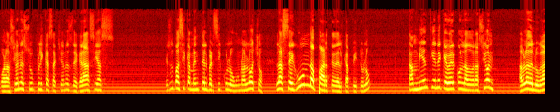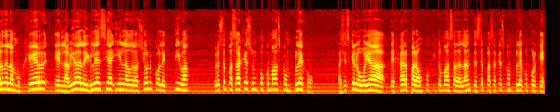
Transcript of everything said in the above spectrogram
oraciones, súplicas, acciones de gracias. Eso es básicamente el versículo 1 al 8. La segunda parte del capítulo también tiene que ver con la adoración. Habla del lugar de la mujer en la vida de la iglesia y en la adoración colectiva, pero este pasaje es un poco más complejo. Así es que lo voy a dejar para un poquito más adelante. Este pasaje es complejo porque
